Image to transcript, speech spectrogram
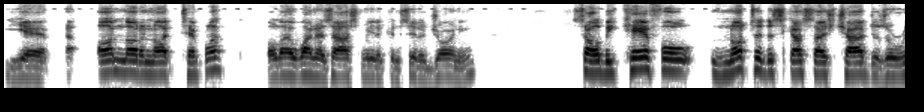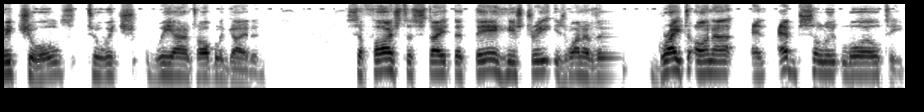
Yeah, uh, I'm not a Knight Templar, although one has asked me to consider joining. So I'll be careful not to discuss those charges or rituals to which we aren't obligated. Suffice to state that their history is one of the great honour and absolute loyalty,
